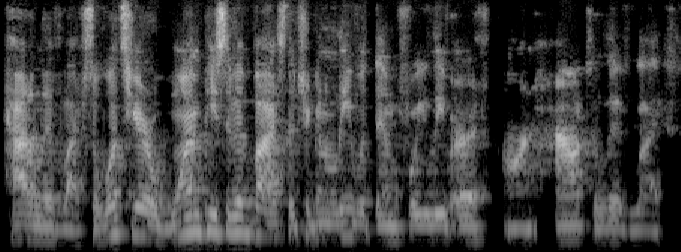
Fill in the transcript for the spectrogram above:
how to live life. So what's your one piece of advice that you're going to leave with them before you leave earth on how to live life?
